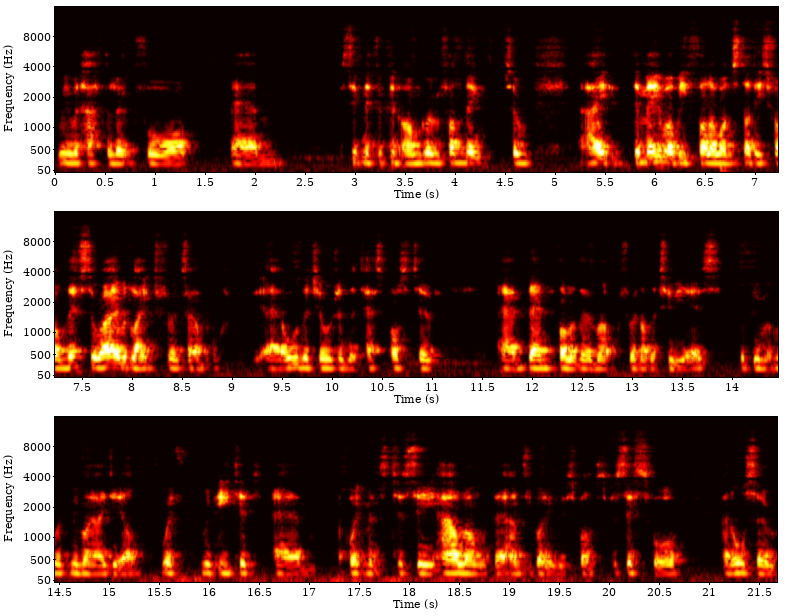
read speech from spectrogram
we would have to look for um, significant ongoing funding. So I there may well be follow on studies from this. So I would like to, for example, uh, all the children that test positive, um, then follow them up for another two years would be would be my ideal with repeated um, appointments to see how long the antibody response persists for. And also,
